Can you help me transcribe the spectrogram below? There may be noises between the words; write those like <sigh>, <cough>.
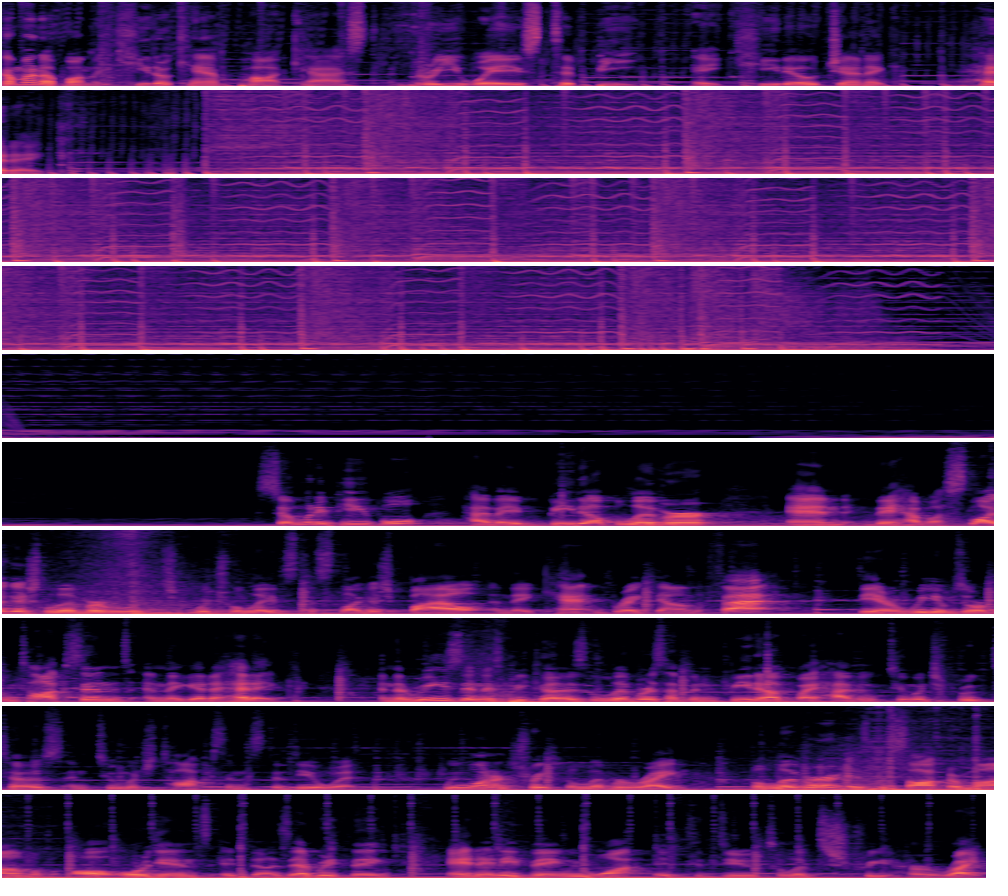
Coming up on the Keto Kamp podcast, three ways to beat a ketogenic headache. So many people have a beat up liver and they have a sluggish liver, which, which relates to sluggish bile, and they can't break down the fat. They are reabsorbing toxins and they get a headache. And the reason is because livers have been beat up by having too much fructose and too much toxins to deal with. We want to treat the liver right. The liver is the soccer mom of all organs. It does everything and anything we want it to do, so let's treat her right.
